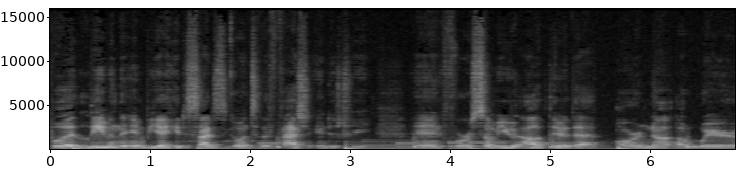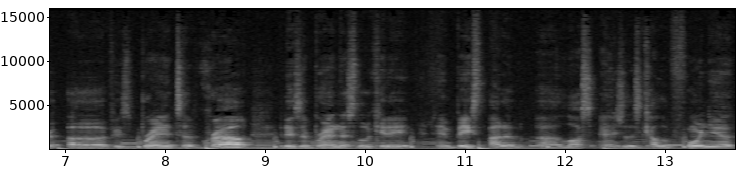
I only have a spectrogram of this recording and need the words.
but leaving the NBA, he decided to go into the fashion industry. And for some of you out there that are not aware of his brand Tuff Crowd, it is a brand that's located and based out of uh, Los Angeles, California,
